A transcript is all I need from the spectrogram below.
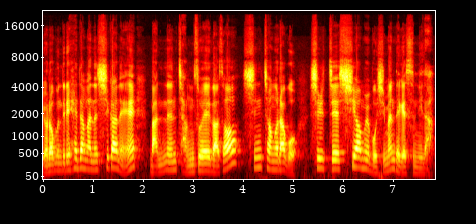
여러분들이 해당하는 시간에 맞는 장소에 가서 신청을 하고 실제 시험을 보시면 되겠습니다.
